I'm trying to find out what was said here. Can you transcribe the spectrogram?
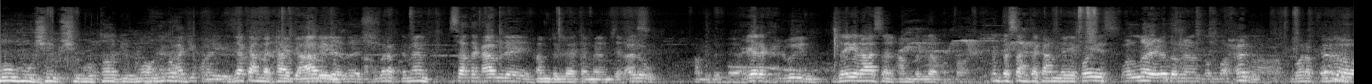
موم وشبشب وطاجن إبراهيم ازيك يا عم الحاج؟ عامل إيه؟ يا إيه؟ باشا؟ أخبارك تمام؟ صحتك عامله إيه؟ الحمد لله تمام زي العسل. ألو الحمد لله. عيالك حلوين؟ زي العسل الحمد لله والله. انت صحتك عامله إيه؟ كويس؟ والله يقدر من عند الله. حلو. أخبارك تمام؟ حلو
